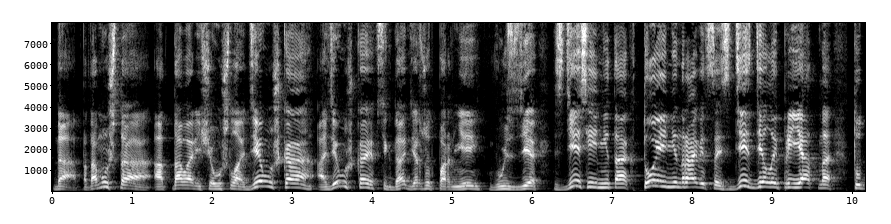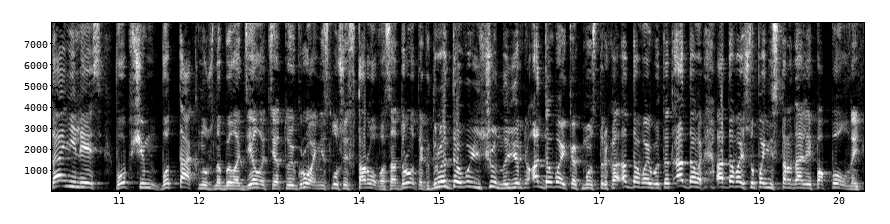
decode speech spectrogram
Да, потому что от товарища ушла девушка, а девушка всегда держит парней в узде. Здесь ей не так, то ей не нравится, здесь делай приятно, туда не лезь. В общем, вот так нужно было делать эту игру, а не слушать второго задрота, который, а давай еще наверное, а давай как Monster Hunter, а давай вот это, а давай, а давай, чтобы они страдали по полной.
